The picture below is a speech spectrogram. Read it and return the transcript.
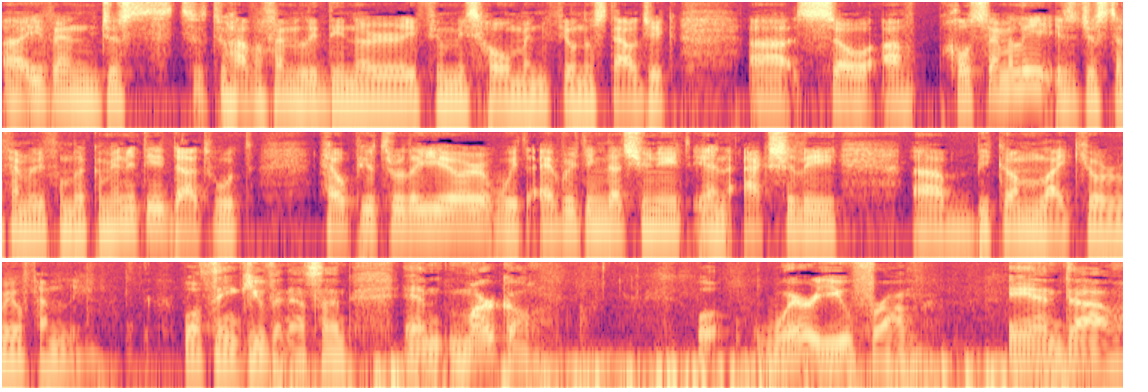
uh, even just to have a family dinner if you miss home and feel nostalgic. Uh, so a host family is just a family from the community that would help you through the year with everything that you need and actually uh, become like your real family. Well, thank you, Vanesa. And, Marko, well, where are you from? And uh,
